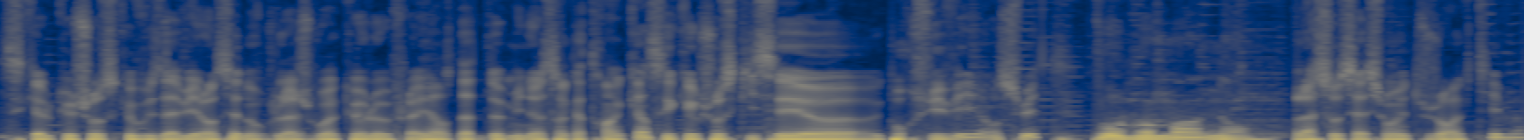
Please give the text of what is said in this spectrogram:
c'est quelque chose que vous aviez lancé. Donc là, je vois que le flyer date de 1995. C'est quelque chose qui s'est euh, poursuivi ensuite? Pour le moment, non. L'association est toujours active?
